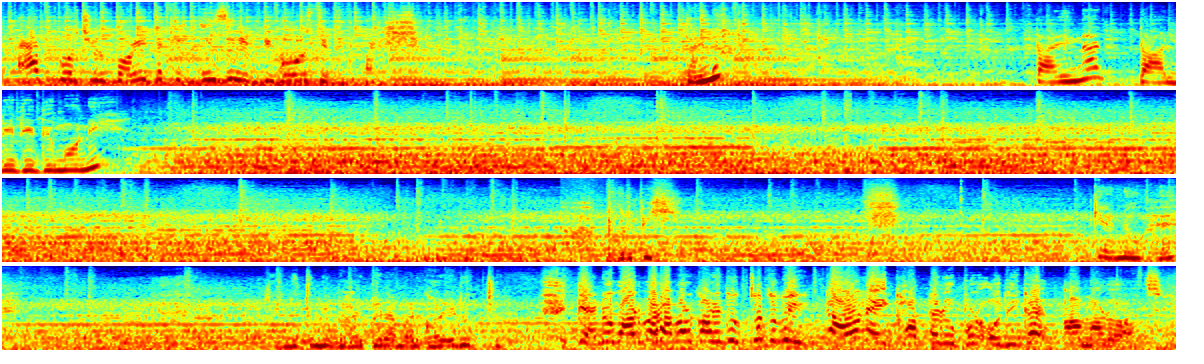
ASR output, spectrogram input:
এক বছর পরে তাকে ইজিলি ডিভোর্স দিতে পারিস। তাই না? তাই না, ডালি দিদিমণি? পড়বি কেন হ্যাঁ? কেন তুমি বারবার আমার ঘরে ঢুকছো? কেন বারবার আমার ঘরে ঢুকছো তুমি? কারণ এই ঘরটার উপর অধিকার আমারও আছে।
